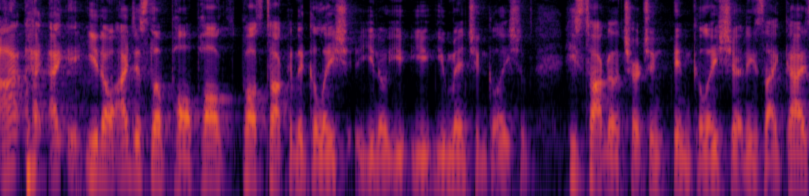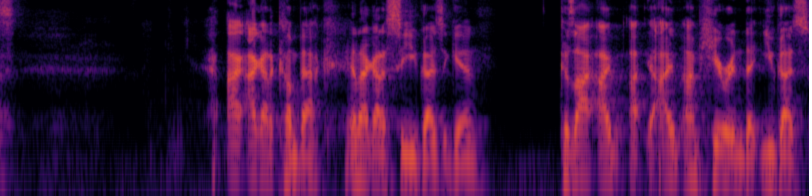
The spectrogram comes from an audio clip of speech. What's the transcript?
I, I, I, you know, I just love Paul. Paul, Paul's talking to Galatia. You know, you you, you mentioned Galatians. He's talking to the church in, in Galatia, and he's like, guys, I, I got to come back, and I got to see you guys again, because I, I, I, I, I'm hearing that you guys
